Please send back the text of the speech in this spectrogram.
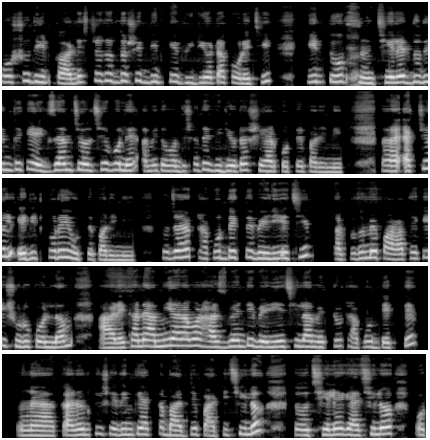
পরশু দিন গণেশ চতুর্দশীর দিনকে ভিডিওটা করেছি, কিন্তু ছেলের দুদিন থেকে এক্সাম চলছে বলে আমি তোমাদের সাথে ভিডিওটা শেয়ার করতে পারিনি। অ্যাকচুয়াল এডিট করেই উঠতে পারিনি। তো যাই হোক, ঠাকুর দেখতে বেরিয়েছি। আর প্রথমে পাড়া থেকেই শুরু করলাম। আর এখানে আমি আর আমার হাজব্যান্ডই বেরিয়েছিলাম একটু ঠাকুর দেখতে। কারণ কি সেদিনকে একটা বার্থডে পার্টি ছিল। তো ছেলে গেছিল ওর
